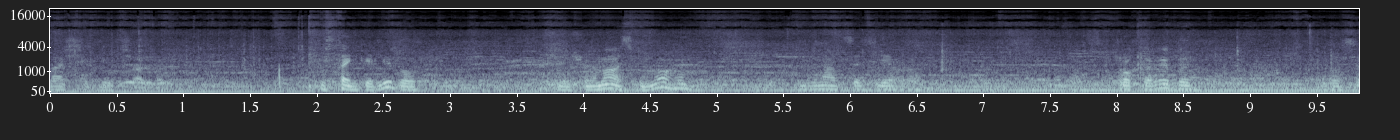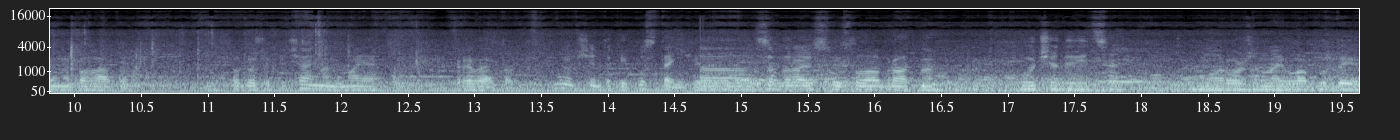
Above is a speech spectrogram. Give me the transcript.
наші дівчата. Пустенький лідл, нічого немає, осьміноги 12 євро. Трохи риби, зовсім небагато. Що дуже печально, немає креветок. Ну, взагалі такий пустенький. забираю свої слова обратно. Куча, дивіться, мороженої лабуди.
